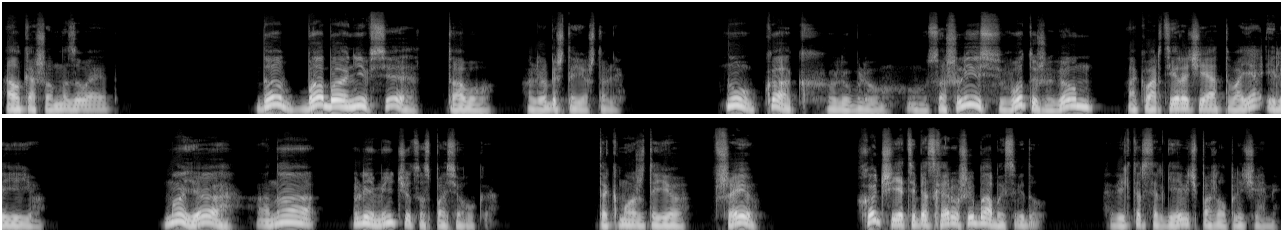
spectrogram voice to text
Алкашом называет. Да бабы они все того. Любишь ты ее, что ли? Ну, как люблю. Сошлись, вот и живем. А квартира чья, твоя или ее? Моя. Она лимитчица с поселка. Так может ее в шею? Хочешь, я тебя с хорошей бабой сведу? Виктор Сергеевич пожал плечами.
